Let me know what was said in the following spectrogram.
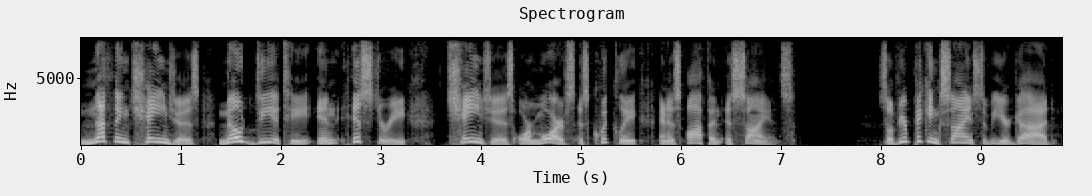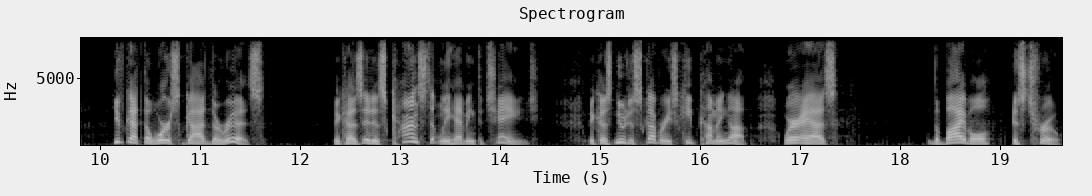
nothing changes, no deity in history changes or morphs as quickly and as often as science. So if you're picking science to be your God, you've got the worst God there is because it is constantly having to change because new discoveries keep coming up. Whereas the Bible is true.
